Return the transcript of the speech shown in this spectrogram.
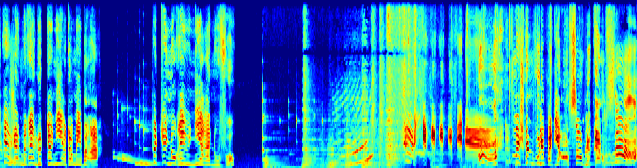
et j'aimerais le tenir dans mes bras. Peux-tu nous réunir à nouveau? Oh, mais je ne voulais pas dire ensemble comme ça.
